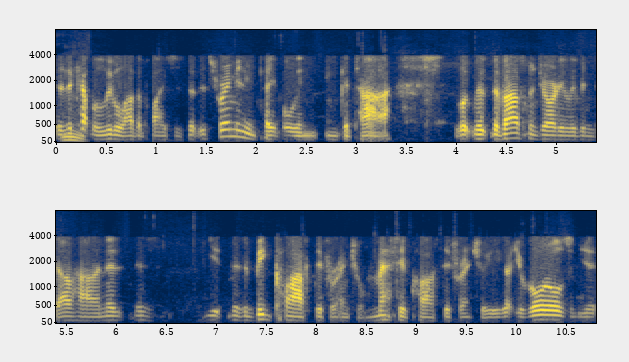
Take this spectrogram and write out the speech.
There's a couple of little other places, but there's three million people in in Qatar. Look, the, the vast majority live in Doha, and there's there's you, there's a big class differential, massive class differential. You've got your royals and your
